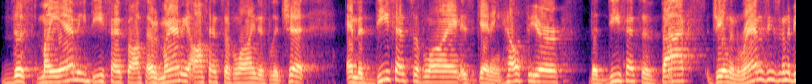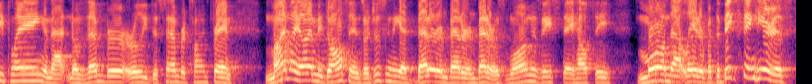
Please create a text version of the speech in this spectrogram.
This Miami defense, off, Miami offensive line is legit and the defensive line is getting healthier. The defensive backs, Jalen Ramsey is going to be playing in that November, early December timeframe. My Miami Dolphins are just going to get better and better and better as long as they stay healthy. More on that later. But the big thing here is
